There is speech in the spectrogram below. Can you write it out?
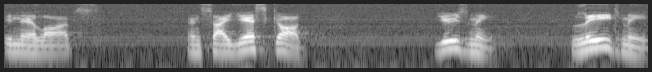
in their lives and say, Yes, God, use me, lead me.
